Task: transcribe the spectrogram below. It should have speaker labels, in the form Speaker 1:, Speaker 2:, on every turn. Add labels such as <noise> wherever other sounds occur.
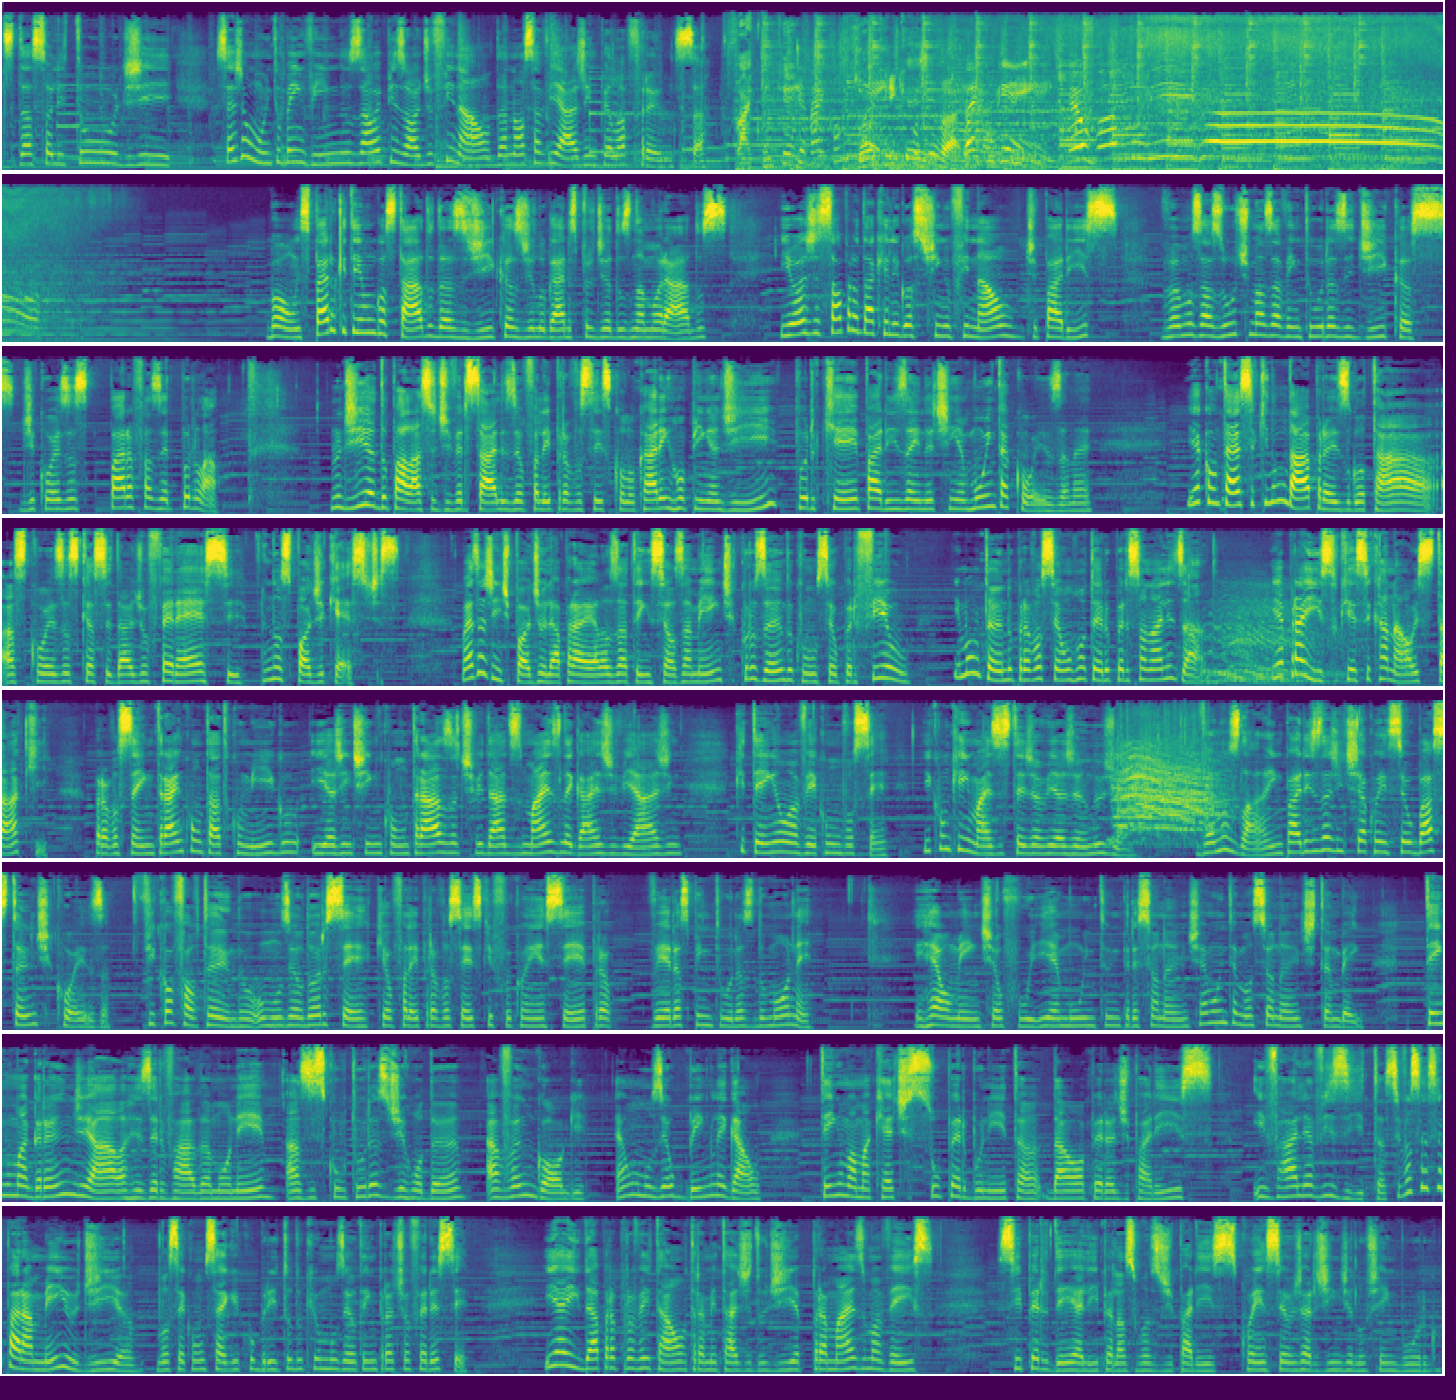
Speaker 1: amantes da solitude. Sejam muito bem-vindos ao episódio final da nossa viagem pela França.
Speaker 2: Vai com quem?
Speaker 3: Você vai com
Speaker 4: Vai
Speaker 3: quem?
Speaker 4: com quem você vai?
Speaker 3: Vai com quem?
Speaker 1: Eu vou comigo! Bom, espero que tenham gostado das dicas de lugares para o Dia dos Namorados. E hoje, só para dar aquele gostinho final de Paris, vamos às últimas aventuras e dicas de coisas para fazer por lá. No dia do Palácio de Versalhes, eu falei para vocês colocarem roupinha de ir, porque Paris ainda tinha muita coisa, né? E acontece que não dá para esgotar as coisas que a cidade oferece nos podcasts. Mas a gente pode olhar para elas atenciosamente, cruzando com o seu perfil e montando para você um roteiro personalizado. E é para isso que esse canal está aqui, para você entrar em contato comigo e a gente encontrar as atividades mais legais de viagem que tenham a ver com você e com quem mais esteja viajando junto. Vamos lá, em Paris a gente já conheceu bastante coisa. Ficou faltando o Museu d'Orsay, que eu falei para vocês que fui conhecer para ver as pinturas do Monet. E realmente eu fui e é muito impressionante, é muito emocionante também. Tem uma grande ala reservada a Monet, às esculturas de Rodin, a Van Gogh. É um museu bem legal. Tem uma maquete super bonita da Ópera de Paris e vale a visita. Se você separar meio dia, você consegue cobrir tudo que o museu tem para te oferecer. E aí dá para aproveitar a outra metade do dia para mais uma vez se perder ali pelas ruas de Paris, conhecer o Jardim de Luxemburgo,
